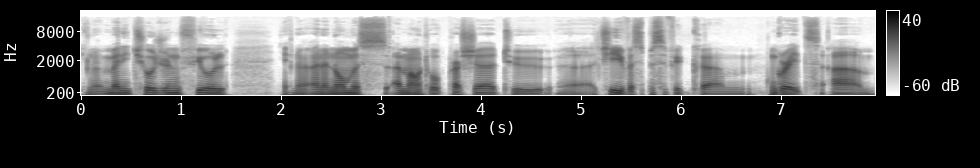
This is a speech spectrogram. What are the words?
you know, many children feel, you know, an enormous amount of pressure to uh, achieve a specific um, grades. Um,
